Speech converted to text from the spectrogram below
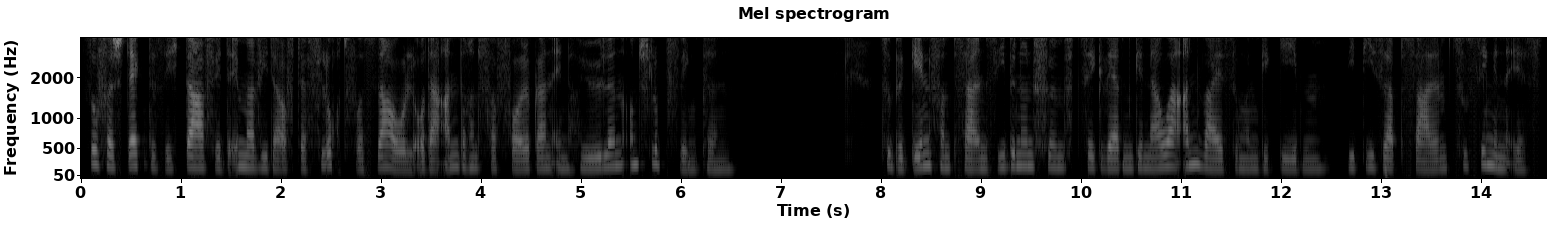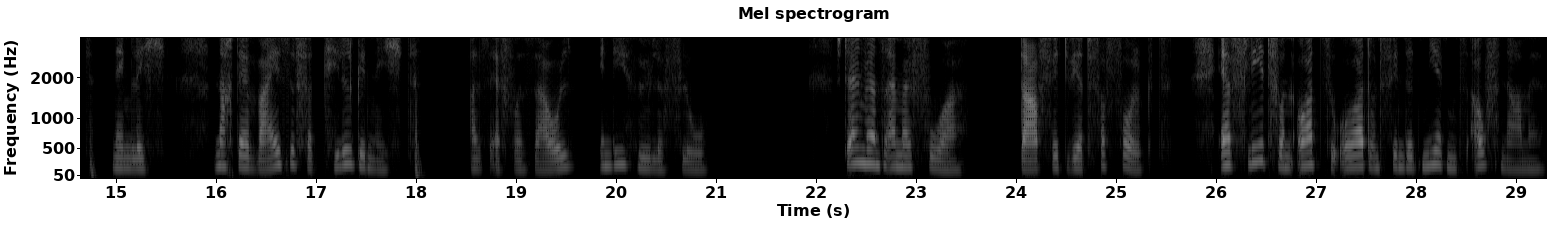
So versteckte sich David immer wieder auf der Flucht vor Saul oder anderen Verfolgern in Höhlen und Schlupfwinkeln. Zu Beginn von Psalm 57 werden genaue Anweisungen gegeben, wie dieser Psalm zu singen ist, nämlich nach der Weise vertilge nicht, als er vor Saul in die Höhle floh. Stellen wir uns einmal vor, David wird verfolgt. Er flieht von Ort zu Ort und findet nirgends Aufnahme.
